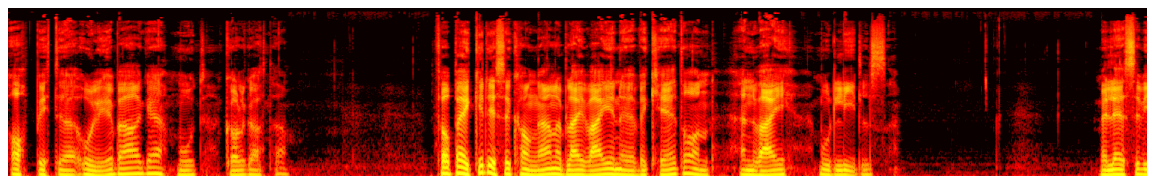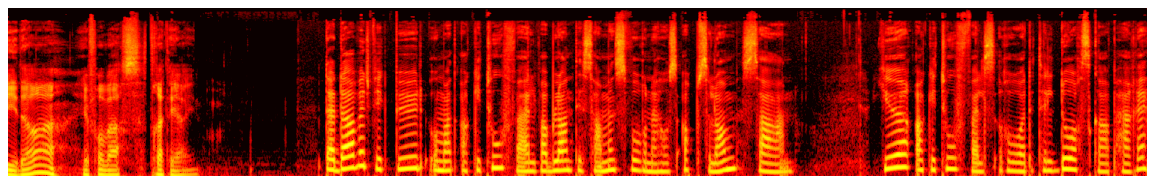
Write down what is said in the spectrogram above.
opp etter Oljeberget mot Golgata. For begge disse kongene blei veien over Kedron en vei mot lidelse. Vi leser videre ifra vers 31. Da David fikk bud om at Akitofel var blant de sammensvorne hos Absalom, sa han, Gjør Akitofels råd til dårskap, Herre.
